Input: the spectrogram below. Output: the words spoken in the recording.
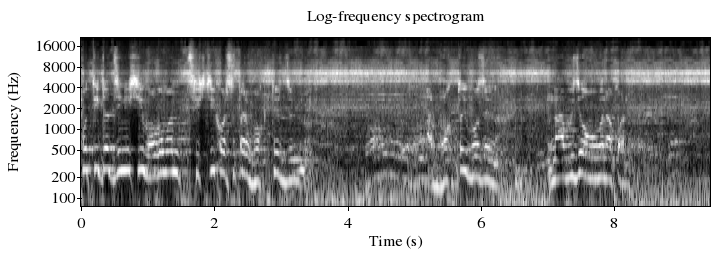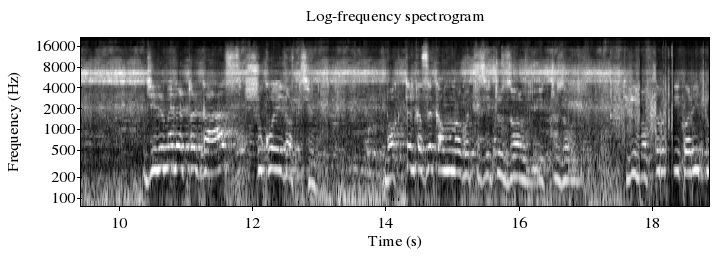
প্রতিটা জিনিসই ভগবান সৃষ্টি করছে তার ভক্তের জন্য। আর ভক্তই বোঝে না না বুঝে অবহেলা করে। জিরেমের একটা গাছ শুকোয়ে যাচ্ছে। ভক্তের কাছে কামনা করতেছি একটু জল একটু জল ঠিকই ভক্তরা কি করে? একটু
